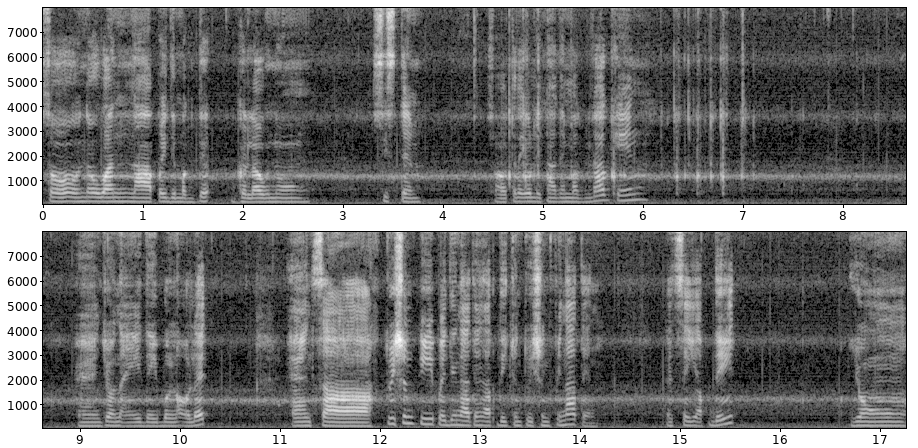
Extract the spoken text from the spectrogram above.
So no one na pwede maggalaw nung system. So try ulit natin mag-login and yun na-enable na ulit. And sa tuition fee pwede natin update yung tuition fee natin. Let's say update. Yung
